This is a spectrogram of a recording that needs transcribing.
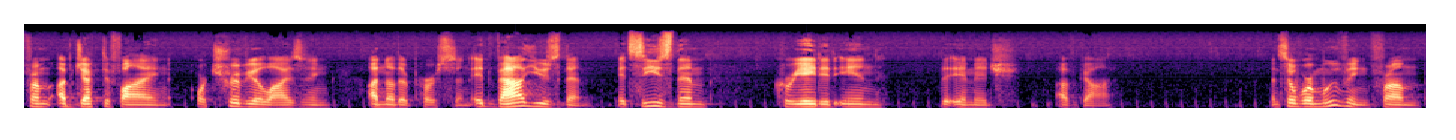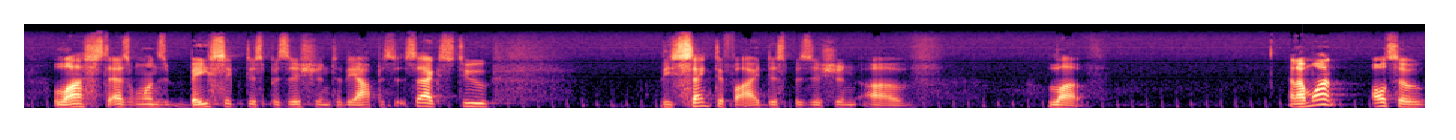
from objectifying or trivializing another person. It values them, it sees them created in the image of God. And so we're moving from lust as one's basic disposition to the opposite sex to the sanctified disposition of love. And I want also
